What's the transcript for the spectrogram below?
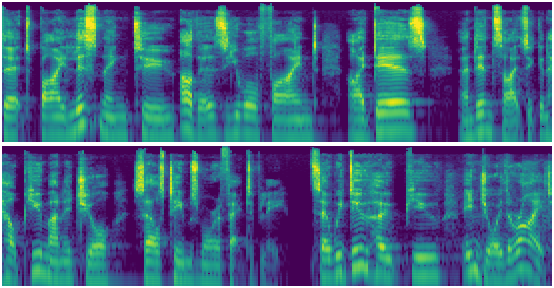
that by listening to others, you will find ideas and insights that can help you manage your sales teams more effectively. So we do hope you enjoy the ride.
